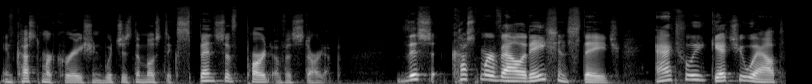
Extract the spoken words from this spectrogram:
in customer creation, which is the most expensive part of a startup. This customer validation stage actually gets you out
